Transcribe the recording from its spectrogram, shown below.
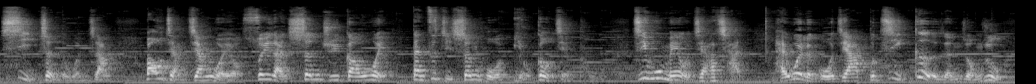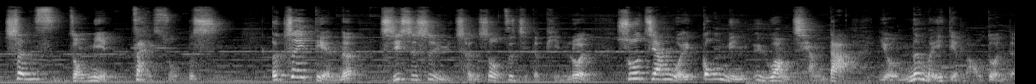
戏正的文章，褒奖姜维哦，虽然身居高位，但自己生活有够简朴，几乎没有家产，还为了国家不计个人荣辱，生死宗灭在所不惜。而这一点呢，其实是与陈寿自己的评论说姜维功名欲望强大有那么一点矛盾的。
